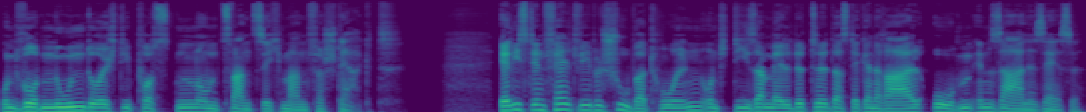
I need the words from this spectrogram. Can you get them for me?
und wurden nun durch die Posten um zwanzig Mann verstärkt. Er ließ den Feldwebel Schubert holen, und dieser meldete, dass der General oben im Saale säße.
